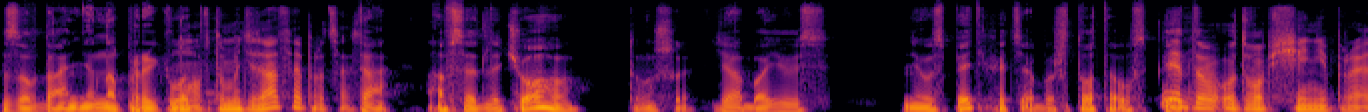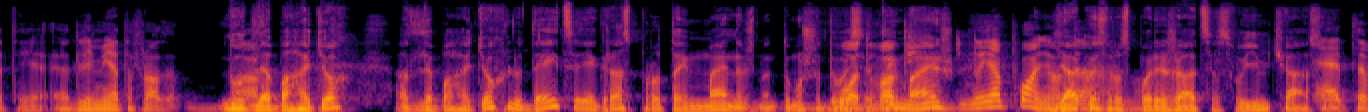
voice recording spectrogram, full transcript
завдання, наприклад. Ну, Автоматизація процесу. Так. А все для чого? Тому що я боюсь не успеть, хоча б щось успеть. Это вот вообще не про это. Я- Для меня эта фраза... Ну, а, для багатьох, а для багатьох людей це якраз про тайм-менеджмент. Тому що дивися, вот ти вообще- маєш Ну, я понял, якось да, розпоряджатися своїм часом. Это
